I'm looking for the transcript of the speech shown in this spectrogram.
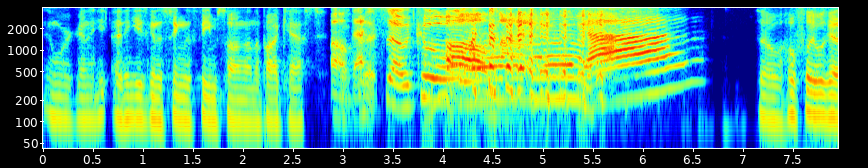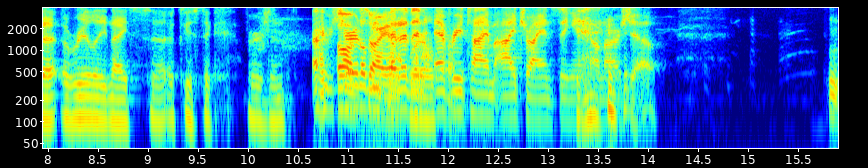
and we're gonna. I think he's gonna sing the theme song on the podcast. Oh, that's so cool. Oh my god. So hopefully we'll get a, a really nice uh, acoustic version. I'm sure I'm it'll sorry, be better than every time I try and sing it on our show.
